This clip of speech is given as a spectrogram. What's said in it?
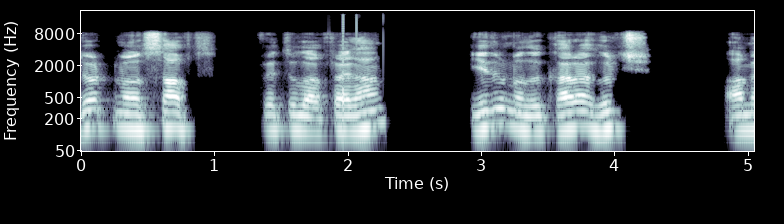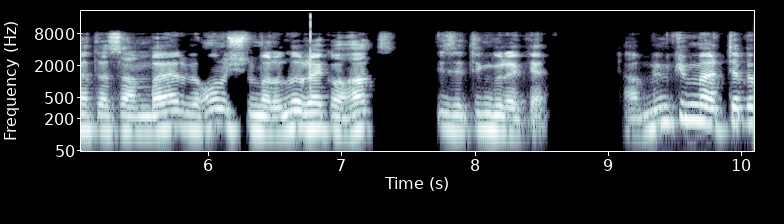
4 numaralı Saft Fethullah Ferhan. 7 numaralı Kara Hırç Ahmet Hasan Bayar ve 13 numaralı Reko Hat İzzettin Güreke. Ya mümkün mertebe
